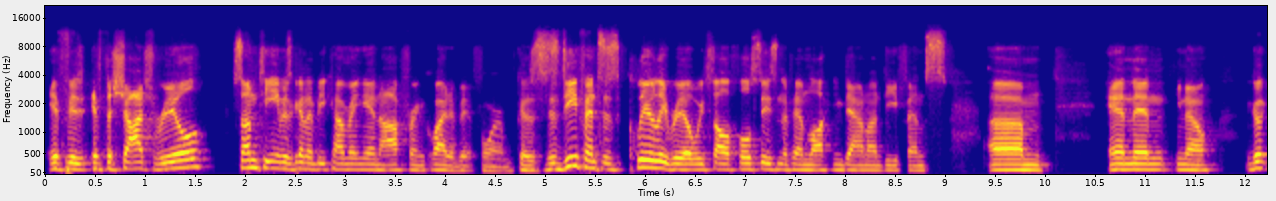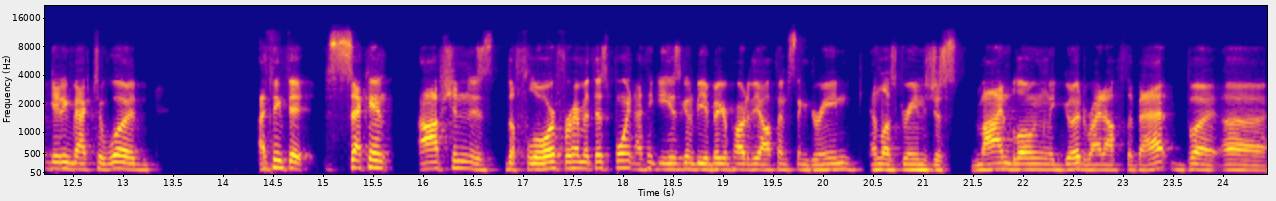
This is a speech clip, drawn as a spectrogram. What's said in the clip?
if if the shot's real, some team is going to be coming in offering quite a bit for him because his defense is clearly real. We saw a full season of him locking down on defense. Um, and then, you know, getting back to Wood, I think that second option is the floor for him at this point. I think he is going to be a bigger part of the offense than Green, unless Green's just mind blowingly good right off the bat. But uh,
